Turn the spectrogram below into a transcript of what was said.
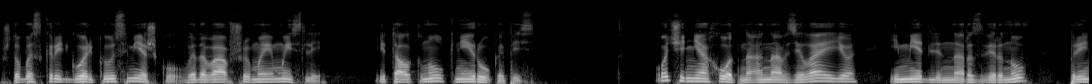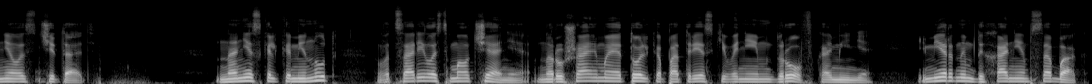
чтобы скрыть горькую усмешку, выдававшую мои мысли, и толкнул к ней рукопись. Очень неохотно она взяла ее и медленно развернув, принялась читать. На несколько минут воцарилось молчание, нарушаемое только потрескиванием дров в камине и мерным дыханием собак,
